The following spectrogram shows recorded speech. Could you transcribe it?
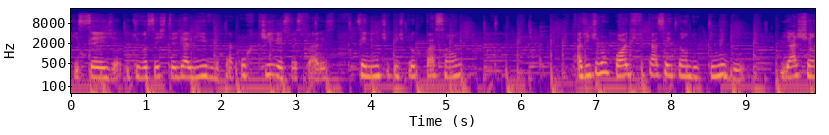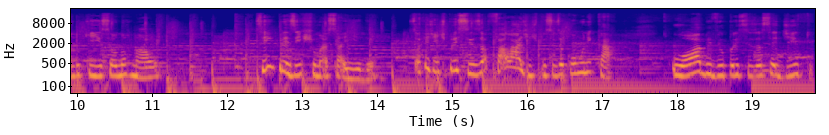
que seja, e que você esteja livre para curtir as suas férias sem nenhum tipo de preocupação. A gente não pode ficar aceitando tudo e achando que isso é o normal. Sempre existe uma saída. Só que a gente precisa falar, a gente precisa comunicar. O óbvio precisa ser dito.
